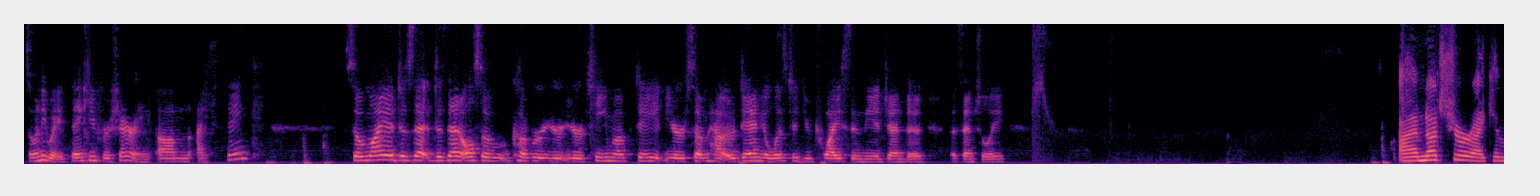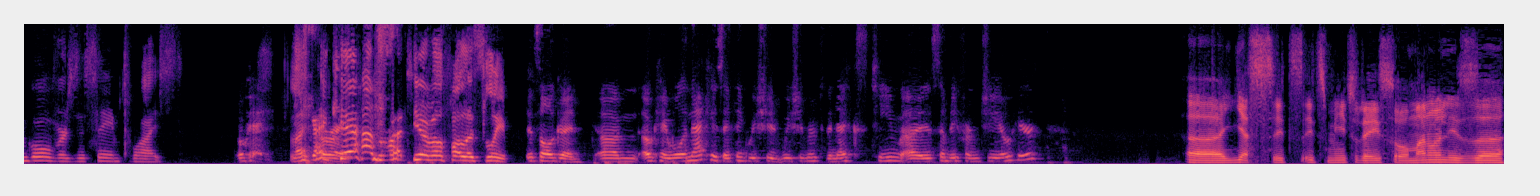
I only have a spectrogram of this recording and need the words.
so anyway, thank you for sharing. Um, I think so. Maya, does that does that also cover your your team update? You're somehow Daniel listed you twice in the agenda, essentially. I'm not sure I can go over the same twice. Okay. Like all I right. can, but you will fall asleep. It's all good. Um, okay. Well, in that case, I think we should we should move to the next team. Uh, is somebody from Geo here? Uh, yes, it's it's me today. So Manuel is uh,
